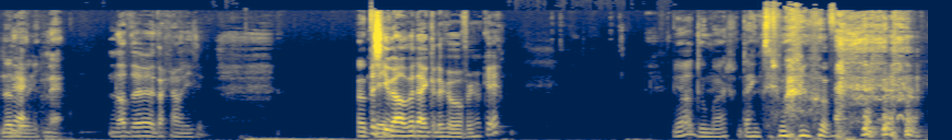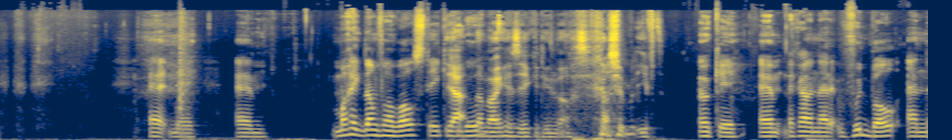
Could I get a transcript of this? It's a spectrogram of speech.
dat nee, doen we niet. Nee, dat, eh, dat gaan we niet doen. Oké. Misschien wel, we denken erover, oké? Ja, doe maar. Denk er maar over. Eh, nee. Ehm, mag ik dan van wal steken? Ja, Thibaut? dat mag je zeker doen, wel eens, alsjeblieft. Oké, ehm, dan gaan we naar voetbal. En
